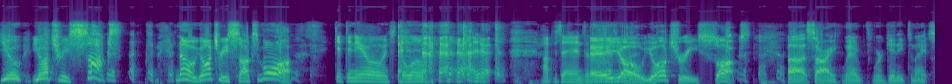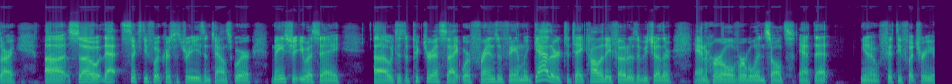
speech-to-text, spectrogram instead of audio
you, your tree sucks. no, your tree sucks more. Get De Niro and Stallone. Opposite ends of the Hey, yo, Esplanade. your tree sucks. uh, sorry, we're, we're giddy tonight. Sorry. Uh, so that 60 foot Christmas tree is in Town Square, Main Street, USA, uh, which is the picturesque site where friends and family gather to take holiday photos of each other and hurl verbal insults at that, you know, 50 foot tree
